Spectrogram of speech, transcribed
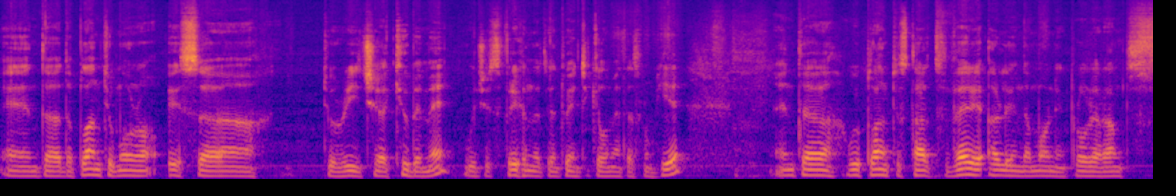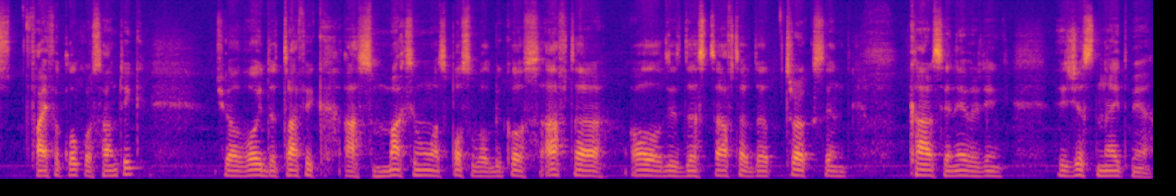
and uh, the plan tomorrow is uh, to reach uh, Kyubeme, which is 320 kilometers from here. And uh, we plan to start very early in the morning, probably around 5 o'clock or something, to avoid the traffic as maximum as possible because after all of this dust, after the trucks and cars and everything, it's just nightmare,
